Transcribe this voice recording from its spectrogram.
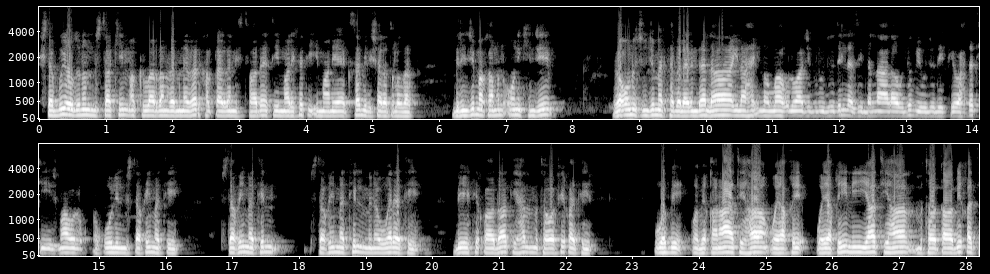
İşte bu yolcunun müstakim akıllardan ve münevver kalplerden istifade ettiği marifeti imaniye kısa bir işaret olarak birinci makamın 12. ve 13. mertebelerinde La ilahe illallahul vacibul vücudillezi della ala vücubi vücudi fi vahdeti icma'ul ukulil müstakimeti müstakimetin müstakimetil münevvereti باعتقاداتها المتوافقة وب- وبقناعاتها ويقي- ويقينياتها المتطابقة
